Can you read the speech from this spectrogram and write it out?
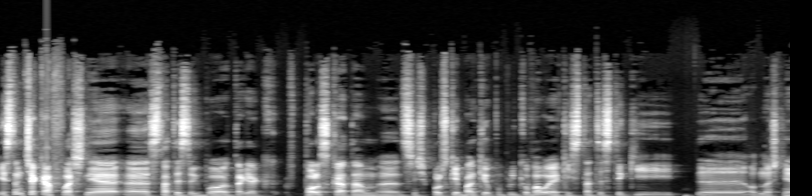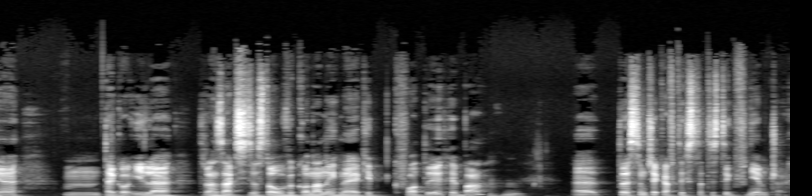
Jestem ciekaw właśnie e, statystyk, bo tak jak Polska tam, e, w sensie polskie banki opublikowały jakieś statystyki e, odnośnie m, mm, tego, ile transakcji zostało wykonanych, na jakie kwoty chyba, mhm. E, to jestem ciekaw tych statystyk w Niemczech.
